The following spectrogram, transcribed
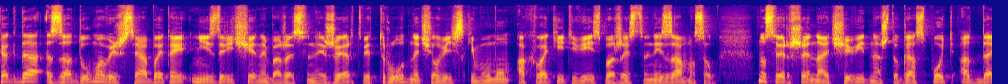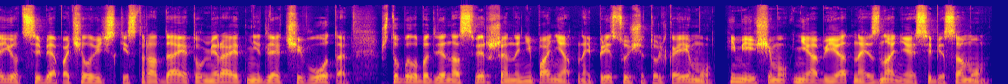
когда задумываешься об этой неизреченной божественной жертве, трудно человеческим умом охватить весь божественный замысел. Но совершенно очевидно, что Господь отдает себя по-человечески страдает и умирает не для чего-то, что было бы для нас совершенно непонятно и присуще только Ему, имеющему необъятное знание о себе самом.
